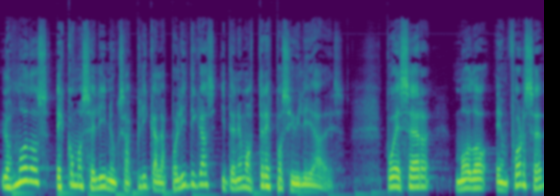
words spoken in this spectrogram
Los modos es como Linux aplica las políticas y tenemos tres posibilidades. Puede ser modo enforced,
